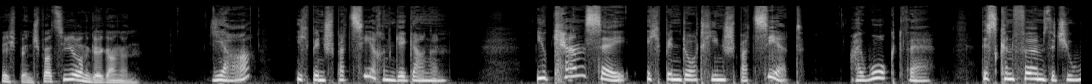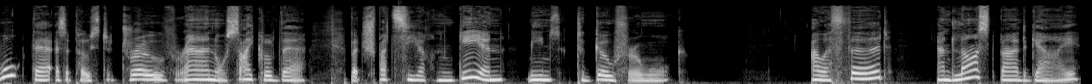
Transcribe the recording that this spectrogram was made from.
Ich bin spazieren gegangen. Ja, ich bin spazieren gegangen. You can say, ich bin dorthin spaziert. I walked there. This confirms that you walked there as opposed to drove, ran, or cycled there. But spazieren gehen means to go for a walk. Our third and last bad guy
